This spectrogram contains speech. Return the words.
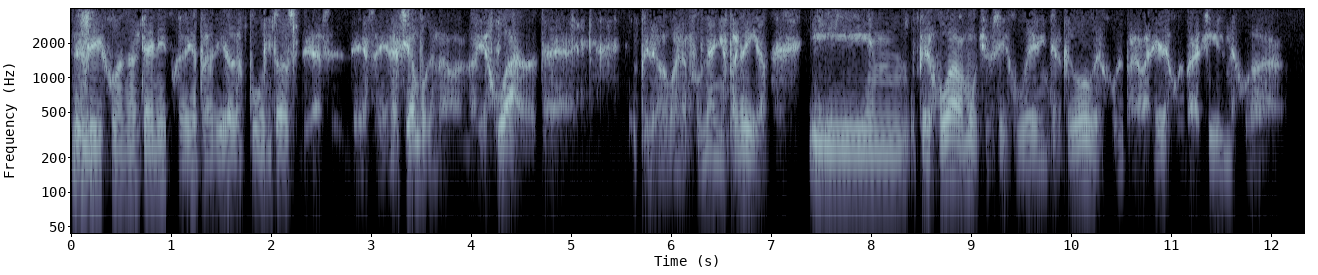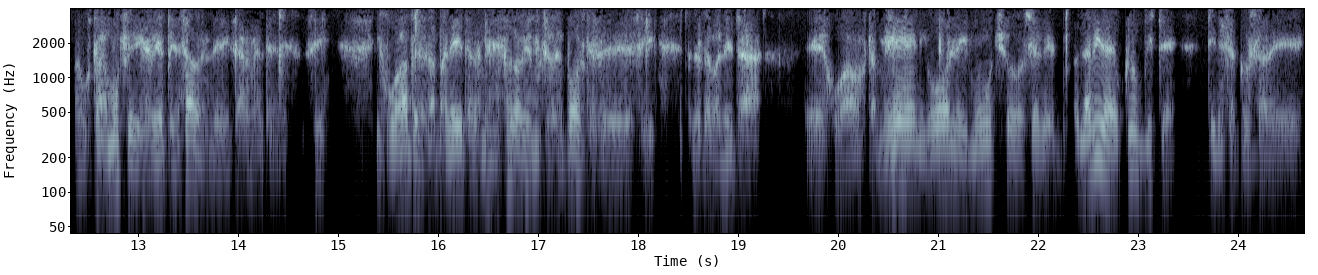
Decidí mm. jugando al tenis porque había perdido los puntos de la, federación porque no, no había jugado. Pero bueno, fue un año perdido. y Pero jugaba mucho, sí, jugué en Interclub, jugué para Varela, jugué para Quilmes, jugaba, me gustaba mucho y había pensado en dedicarme al tenis, sí. Y jugaba pero la paleta, también en había muchos deportes, eh, sí, pero la paleta eh, jugábamos también, y volei mucho, o sea, la vida del club, viste, tiene esa cosa de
